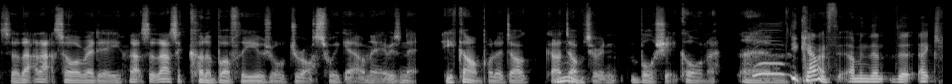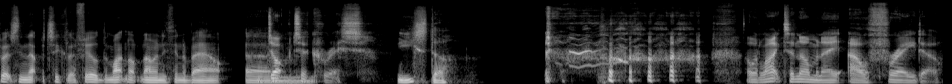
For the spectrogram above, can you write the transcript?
So that that's already that's a, that's a cut above the usual dross we get on here, isn't it? You can't put a dog a Mm. doctor in bullshit corner. Well, Um, you can. If, I mean, the, the experts in that particular field, they might not know anything about um, Doctor Chris. Easter. I would like to nominate Alfredo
